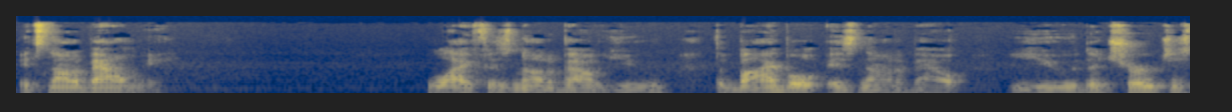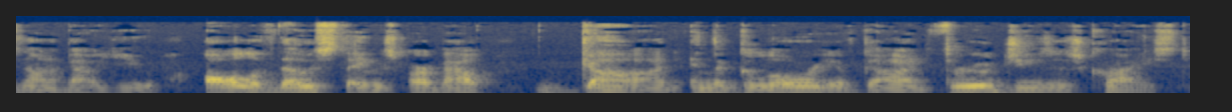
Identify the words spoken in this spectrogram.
It's not about me. Life is not about you. The Bible is not about you. The church is not about you. All of those things are about God and the glory of God through Jesus Christ.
